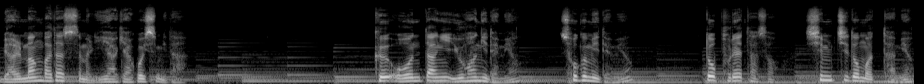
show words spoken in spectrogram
멸망받았음을 이야기하고 있습니다. 그 온 땅이 유황이 되며 소금이 되며 또 불에 타서 심지도 못하며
